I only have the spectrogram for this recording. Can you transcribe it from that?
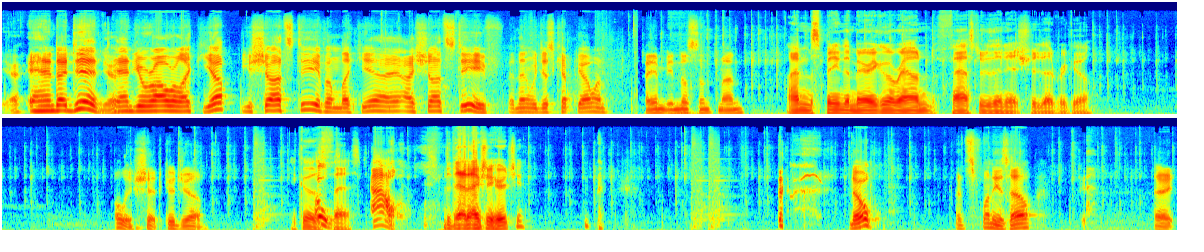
Yeah. And I did. Yeah. And you were all were like, "Yep, you shot Steve." I'm like, "Yeah, I, I shot Steve." And then we just kept going. I am innocent, man. I'm spinning the merry-go-round faster than it should ever go. Holy shit! Good job. It goes Oh. fast. Ow! Did that actually hurt you? No, that's funny as hell. All right,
